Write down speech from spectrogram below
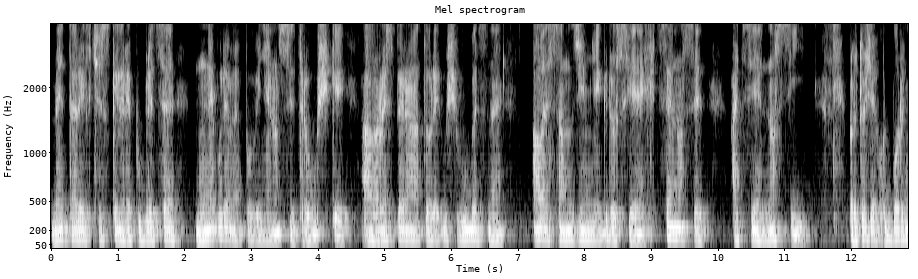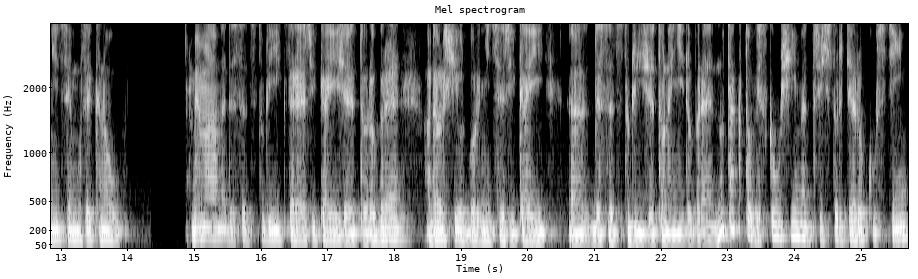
my tady v České republice nebudeme povinně nosit roušky a respirátory už vůbec ne, ale samozřejmě, kdo si je chce nosit, ať si je nosí. Protože odborníci mu řeknou, my máme deset studií, které říkají, že je to dobré a další odborníci říkají, deset studií, že to není dobré. No tak to vyzkoušíme tři čtvrtě roku s tím,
